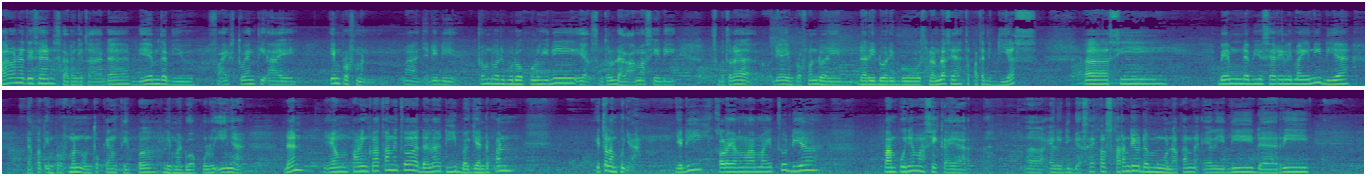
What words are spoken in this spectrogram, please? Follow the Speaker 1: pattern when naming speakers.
Speaker 1: Halo netizen, sekarang kita ada BMW 520i Improvement. Nah, jadi di tahun 2020 ini ya sebetulnya udah lama sih di sebetulnya dia improvement dari dari 2019 ya, tepatnya di Gias. Eh, si BMW seri 5 ini dia dapat improvement untuk yang tipe 520i-nya. Dan yang paling kelihatan itu adalah di bagian depan itu lampunya. Jadi kalau yang lama itu dia lampunya masih kayak uh, LED biasanya kalau sekarang dia udah menggunakan LED dari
